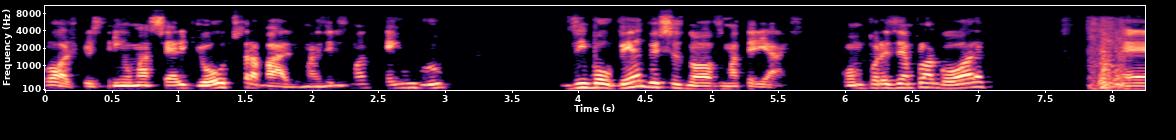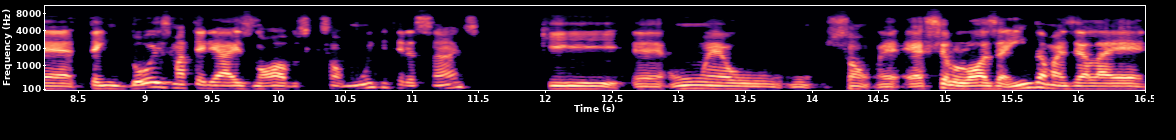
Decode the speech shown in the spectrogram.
Lógico, eles têm uma série de outros trabalhos, mas eles mantêm um grupo desenvolvendo esses novos materiais. Como, por exemplo, agora, é, tem dois materiais novos que são muito interessantes, que é, um é o são, é, é, celulose ainda, mas ela é,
